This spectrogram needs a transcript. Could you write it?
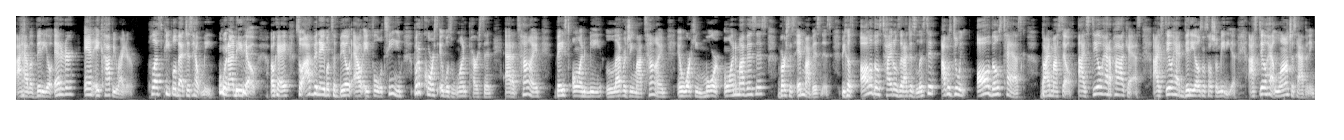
I have a video editor and a copywriter plus people that just help me when I need help. Okay. So I've been able to build out a full team, but of course it was one person at a time based on me leveraging my time and working more on my business versus in my business. Because all of those titles that I just listed, I was doing all those tasks by myself. I still had a podcast. I still had videos on social media. I still had launches happening.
